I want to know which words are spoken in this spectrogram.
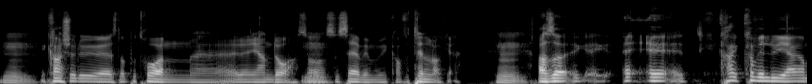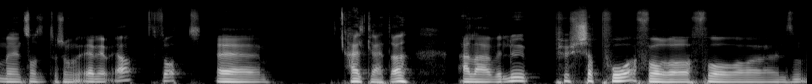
Mm. Kanskje du eh, slår på tråden eh, igjen da, så, Mm. så ser vi om vi kan få til noe. Mm. Altså, jeg, jeg, eh, hva, hva vil du gjøre med en sånn situasjon? Er det ja, flott, eh, helt greit, da? Eller vil du pushe på for å få, liksom,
